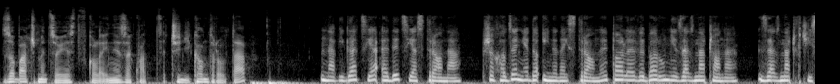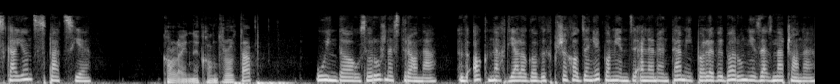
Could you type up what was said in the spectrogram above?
zobaczmy co jest w kolejnej zakładce, czyli Ctrl Tab, Nawigacja edycja strona. Przechodzenie do innej strony pole wyboru niezaznaczone. Zaznacz wciskając spację. kolejny Ctrl Tab, Windows różne strona. W oknach dialogowych przechodzenie pomiędzy elementami pole wyboru niezaznaczone.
